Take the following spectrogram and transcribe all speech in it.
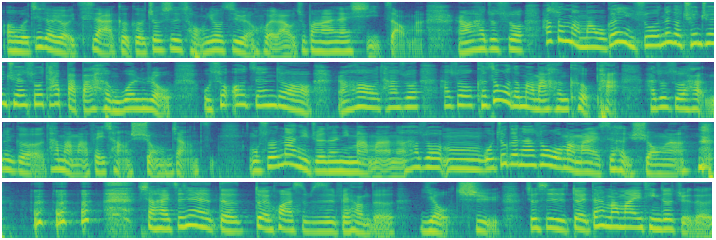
呃，我记得有一次啊，哥哥就是从幼稚园回来，我就帮他在洗澡嘛。然后他就说：“他说妈妈，我跟你说，那个圈圈圈说他爸爸很温柔。”我说：“哦，真的哦。”然后他说：“他说可是我的妈妈很可怕。”他就说他那个他妈妈非常凶这样子。我说：“那你觉得你妈妈呢？”他说：“嗯，我就跟他说我妈妈也是很凶啊。” 小孩之间的对话是不是非常的？有趣，就是对，但妈妈一听就觉得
